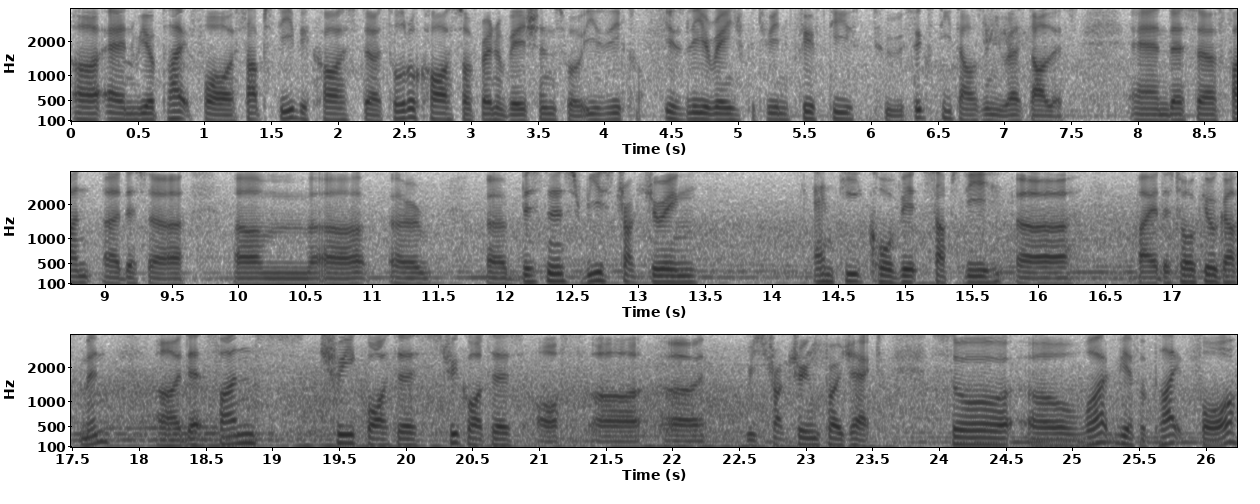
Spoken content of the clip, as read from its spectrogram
uh, and we applied for subsidy because the total cost of renovations will easily easily range between fifty to sixty thousand US dollars, and there's a fund, uh, there's a, um, uh, a, a business restructuring anti-COVID subsidy by the Tokyo government. That funds three quarters three quarters of restructuring project. So uh, what we have applied for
